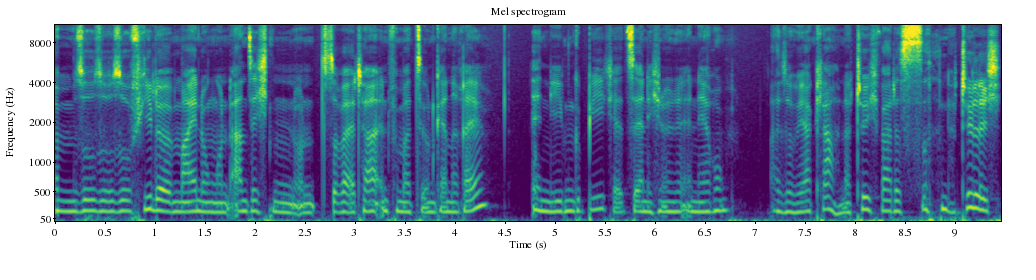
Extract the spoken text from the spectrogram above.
ähm, so, so, so viele Meinungen und Ansichten und so weiter, Informationen generell in jedem Gebiet, jetzt ja nicht nur in der Ernährung. Also ja klar, natürlich war das, natürlich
